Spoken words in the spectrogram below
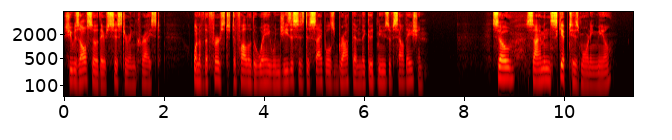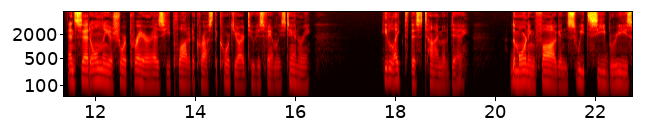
She was also their sister in Christ, one of the first to follow the way when Jesus' disciples brought them the good news of salvation. So Simon skipped his morning meal and said only a short prayer as he plodded across the courtyard to his family's tannery. He liked this time of day. The morning fog and sweet sea breeze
